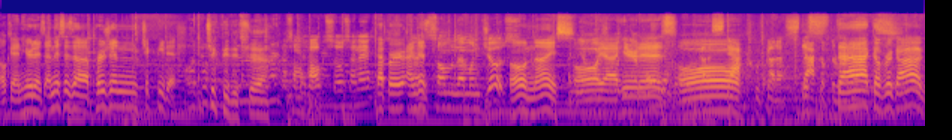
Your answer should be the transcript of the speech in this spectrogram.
Okay, and here it is. And this is a Persian chickpea dish. chickpea dish, yeah. Some hot sauce in it. Pepper and And just. some lemon juice. Oh, nice. Oh, yeah, here it is. oh Got a Oh, stack. We've got a stack of the stack of ragag.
